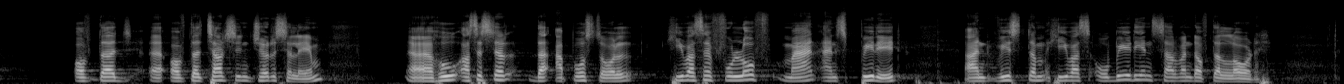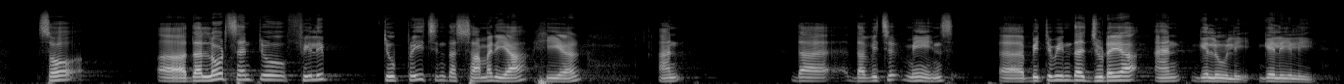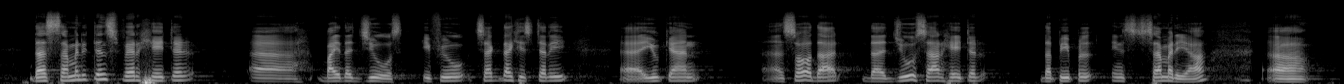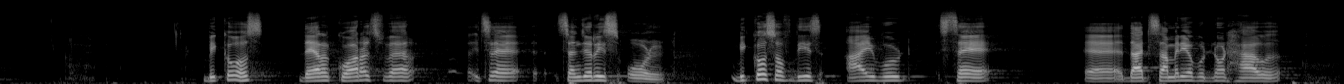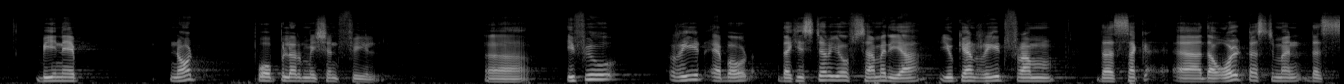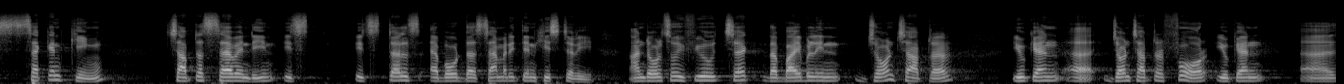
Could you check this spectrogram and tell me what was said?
of the uh, of the church in Jerusalem uh, who assisted the apostle. He was a full of man and spirit and wisdom. He was obedient servant of the Lord. So uh, the Lord sent to Philip to preach in the Samaria here, and the, the which means uh, between the Judea and Galilee. Galilee. The Samaritans were hated uh, by the Jews. If you check the history, uh, you can uh, saw that the Jews are hated the people in Samaria uh, because their quarrels were it's a centuries old. Because of this, I would say that Samaria would not have been a not popular mission field. Uh, if you read about the history of Samaria, you can read from the, sec- uh, the Old Testament, the second king, chapter 17, it, it tells about the Samaritan history. And also, if you check the Bible in John chapter, you can, uh, John chapter 4, you can, uh,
